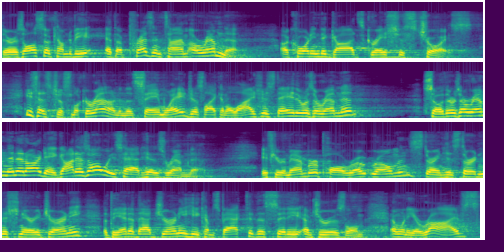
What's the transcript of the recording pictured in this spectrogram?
there has also come to be at the present time a remnant according to God's gracious choice. He says, just look around. In the same way, just like in Elijah's day, there was a remnant, so there's a remnant in our day. God has always had his remnant. If you remember, Paul wrote Romans during his third missionary journey. At the end of that journey, he comes back to the city of Jerusalem. And when he arrives,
